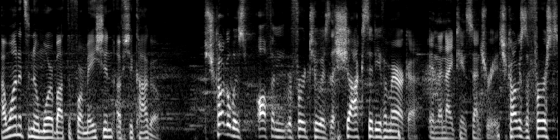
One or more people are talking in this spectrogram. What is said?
I wanted to know more about the formation of Chicago. Chicago was often referred to as the shock city of America in the 19th century. Chicago is the first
